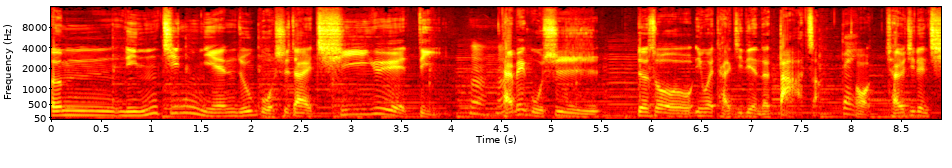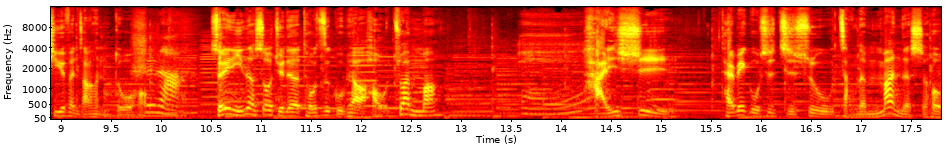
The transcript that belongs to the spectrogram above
嗯，您今年如果是在七月底，嗯，台北股市那时候因为台积电的大涨，对哦，台积电七月份涨很多哈，是啊，所以你那时候觉得投资股票好赚吗？哎还是台北股市指数涨得慢的时候，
